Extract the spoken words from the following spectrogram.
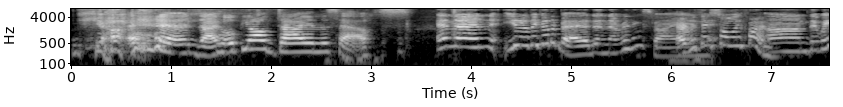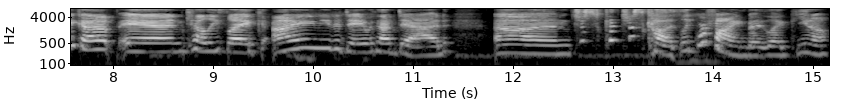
Yeah. and I hope y'all die in this house. And then you know they go to bed, and everything's fine. Everything's totally fine. Um, they wake up and Kelly's like, "I need a day without Dad." Um, just just cause like we're fine, but like you know.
